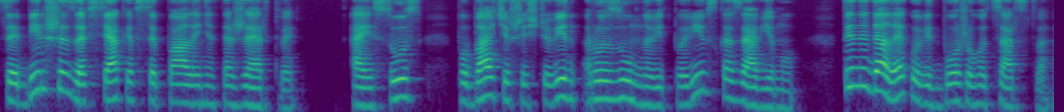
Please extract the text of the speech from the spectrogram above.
це більше за всяке всепалення та жертви. А Ісус, побачивши, що він розумно відповів, сказав йому Ти недалеко від Божого царства,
